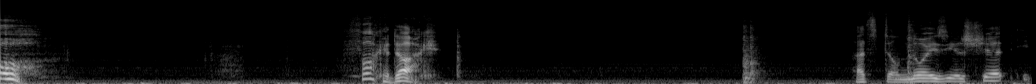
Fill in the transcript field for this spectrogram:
Oh. Fuck a duck. That's still noisy as shit. He,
